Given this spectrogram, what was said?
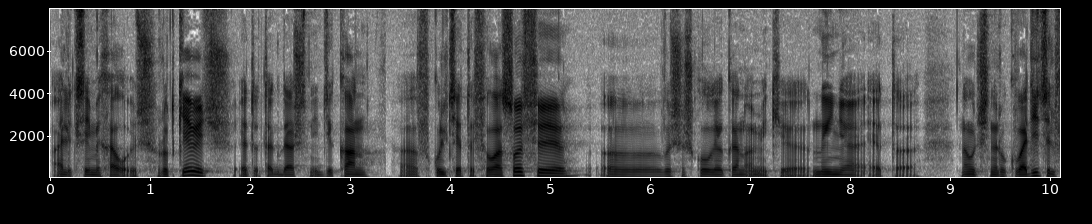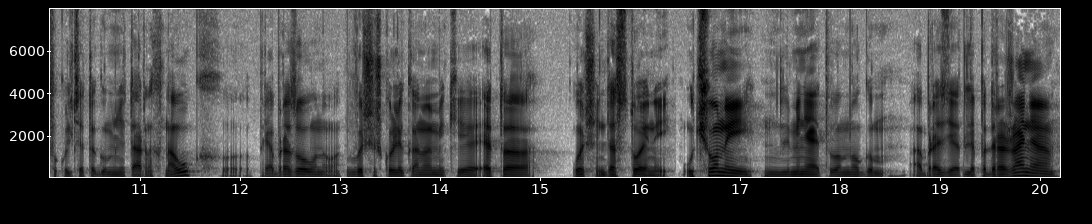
Алексей Михайлович Рудкевич, это тогдашний декан э, факультета философии э, Высшей школы экономики. Ныне это научный руководитель факультета гуманитарных наук, э, преобразованного в Высшей школе экономики. Это очень достойный ученый. Для меня это во многом образец для подражания.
